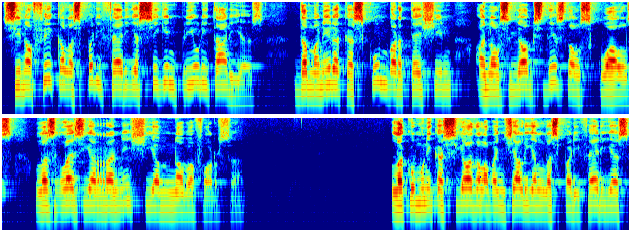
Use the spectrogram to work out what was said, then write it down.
sinó fer que les perifèries siguin prioritàries, de manera que es converteixin en els llocs des dels quals l'Església reneixi amb nova força. La comunicació de l'Evangeli en les perifèries,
